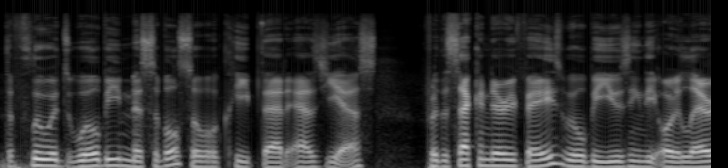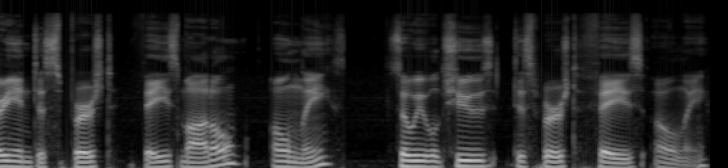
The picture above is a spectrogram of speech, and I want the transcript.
The fluids will be miscible, so we'll keep that as yes. For the secondary phase, we will be using the Eulerian dispersed phase model only, so we will choose dispersed phase only.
